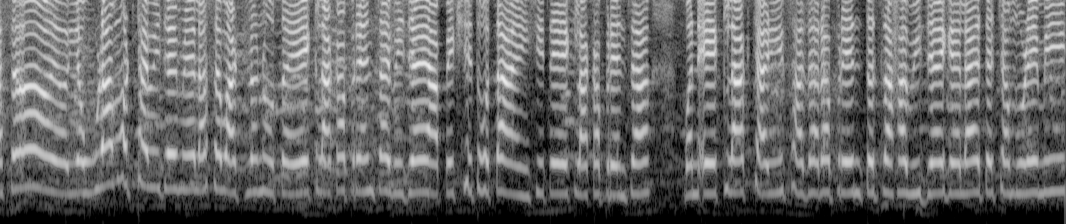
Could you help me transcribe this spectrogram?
असं एवढा मोठा विजय मिळेल असं वाटलं नव्हतं. एक लाखापर्यंतचा विजय अपेक्षित होता ऐंशी ते एक लाखापर्यंतचा. पण एक लाख चाळीस हजारापर्यंतचा हा विजय गेला आहे त्याच्यामुळे मी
